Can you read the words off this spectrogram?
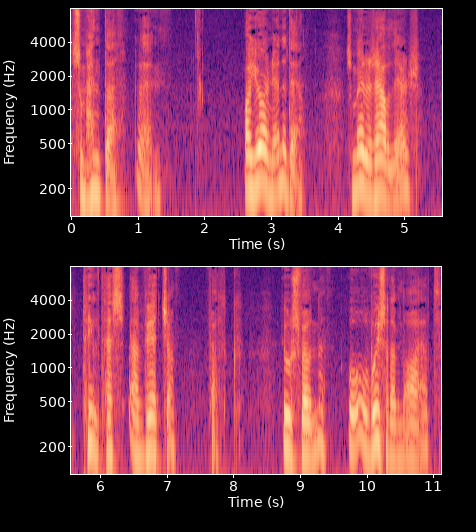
som henta eh, av hjørne enn det, som er rævligere til tess av vetja folk ur svøvne, og, og vysa dem nå at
